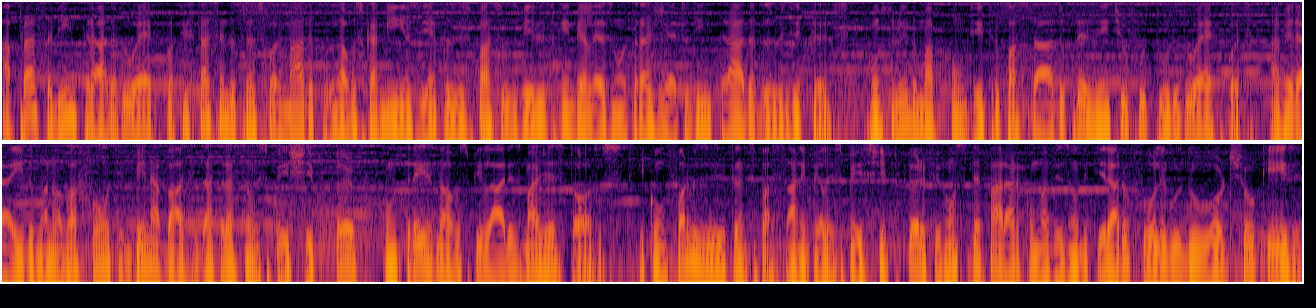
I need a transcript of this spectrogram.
A praça de entrada do Epcot está sendo transformada por novos caminhos e amplos espaços verdes que embelezam o trajeto de de entrada dos visitantes, construindo uma ponte entre o passado, o presente e o futuro do Epcot. Haverá ainda uma nova fonte bem na base da atração Spaceship Earth, com três novos pilares majestosos. E conforme os visitantes passarem pela Spaceship Earth, vão se deparar com uma visão de tirar o fôlego do World Showcase.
